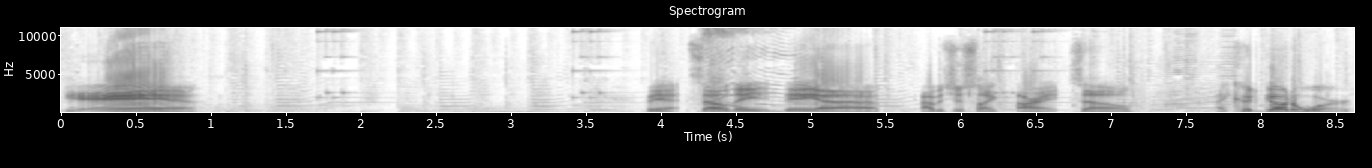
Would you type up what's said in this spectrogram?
Yeah. But yeah, so they they uh I was just like, all right, so I could go to work,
